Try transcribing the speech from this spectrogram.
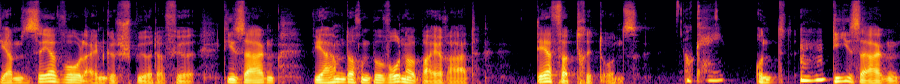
die haben sehr wohl ein Gespür dafür. Die sagen, wir haben doch einen Bewohnerbeirat, der vertritt uns. Okay. Und die sagen,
